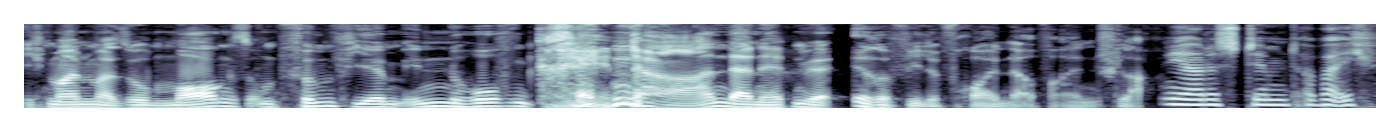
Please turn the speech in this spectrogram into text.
Ich meine mal so morgens um fünf hier im Innenhofen krähen der Hahn, dann hätten wir irre viele Freunde auf einen Schlag. Ja, das stimmt. Aber ich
